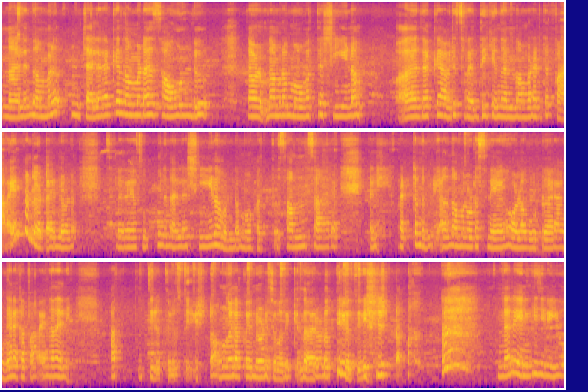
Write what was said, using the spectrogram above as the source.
എന്നാലും നമ്മൾ ചിലരൊക്കെ നമ്മുടെ സൗണ്ട് നമ്മുടെ മുഖത്തെ ക്ഷീണം അതൊക്കെ അവർ ശ്രദ്ധിക്കുന്നുണ്ട്. നമ്മുടെ അടുത്ത് പറയുന്നുണ്ട് കേട്ടോ എന്നോട്. ചിലരെ സുക്കുവിന് നല്ല ക്ഷീണമുണ്ട് മുഖത്ത് സംസാരം. പെട്ടെന്ന് പിടി അത് നമ്മളോട് സ്നേഹമുള്ള കൂട്ടുകാർ അങ്ങനെയൊക്കെ പറയുന്നതല്ലേ? ഒത്തിരി ഒത്തിരി ഒത്തിരി ഇഷ്ടം. അങ്ങനെയൊക്കെ എന്നോട് ചോദിക്കുന്നവരോട് ഒത്തിരി ഒത്തിരി ഇഷ്ടം. എന്നാലും എനിക്ക് ചിരിയോ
